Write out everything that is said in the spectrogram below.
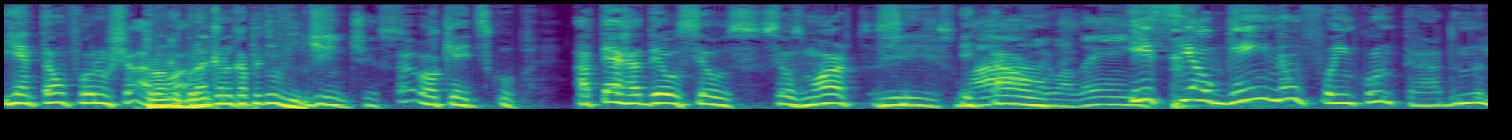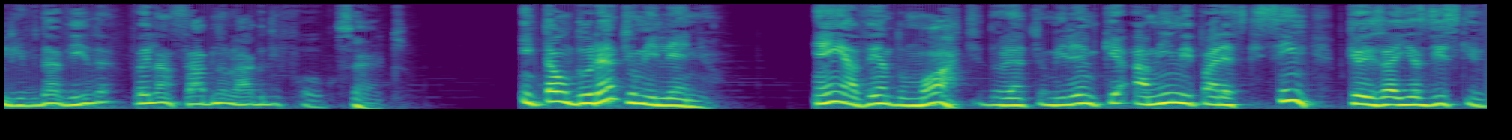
e então foram chamados. Trono branco é no capítulo 20. 20, isso. Ok, desculpa. A terra deu os seus, seus mortos e- Isso, e tal. além. E se alguém não foi encontrado no livro da vida, foi lançado no lago de fogo. Certo. Então, durante o milênio, em havendo morte durante o milênio, que a mim me parece que sim, porque o Isaías diz que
